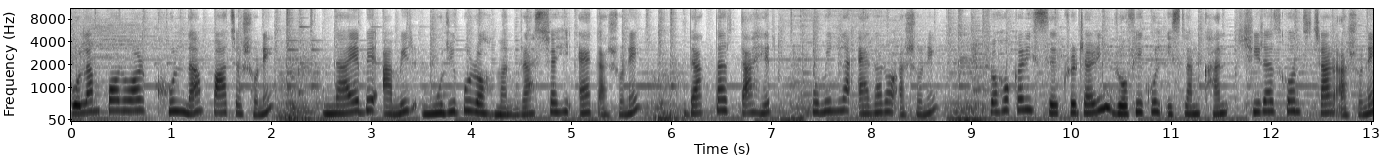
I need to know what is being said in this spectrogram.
গোলাম পরোয়ার খুলনা পাঁচ আসনে, নায়েবে আমির মুজিবুর রহমান রাজশাহী এক আসনে, ডাক্তার তাহের কুমিল্লা এগারো আসনে, সহকারী সেক্রেটারি রফিকুল ইসলাম খান সিরাজগঞ্জ চার আসনে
